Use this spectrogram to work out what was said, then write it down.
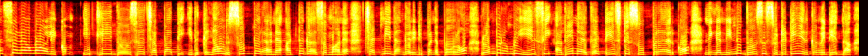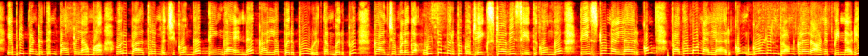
அஸ்ஸலாமு அலைக்கும். இட்லி தோசை சப்பாத்தி இதுக்கெல்லாம் ஒரு சூப்பரான அட்டகாசமான சட்னி தாங்க ரெடி பண்ண போகிறோம் ரொம்ப ரொம்ப ஈஸி அதே நேரத்தில் டேஸ்ட்டு சூப்பராக இருக்கும். நீங்கள் நின்று தோசை சுட்டுட்டே இருக்க வேண்டியது தான் எப்படி பண்ணுறதுன்னு பார்க்கலாமா? ஒரு பாத்திரம் வச்சுக்கோங்க. தேங்காய் எண்ணெய் கடலப்பருப்பு உளுத்தம்பருப்பு காஞ்ச மிளகா உளுத்தம்பருப்பு கொஞ்சம் எக்ஸ்ட்ராவே சேர்த்துக்கோங்க. டேஸ்ட்டும் நல்லா இருக்கும். பதமும் நல்லா இருக்கும். கோல்டன் ப்ரௌன் கலர் ஆன பின்னாடி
